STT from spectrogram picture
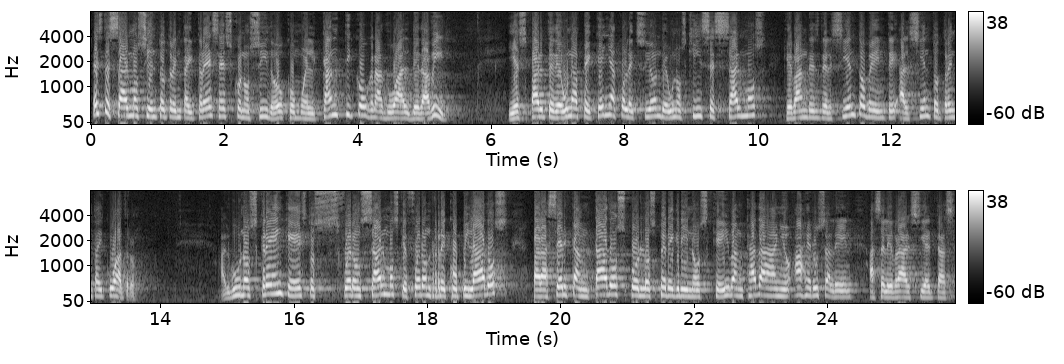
Este Salmo 133 es conocido como el Cántico Gradual de David y es parte de una pequeña colección de unos 15 salmos que van desde el 120 al 134. Algunos creen que estos fueron salmos que fueron recopilados para ser cantados por los peregrinos que iban cada año a Jerusalén a celebrar ciertas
